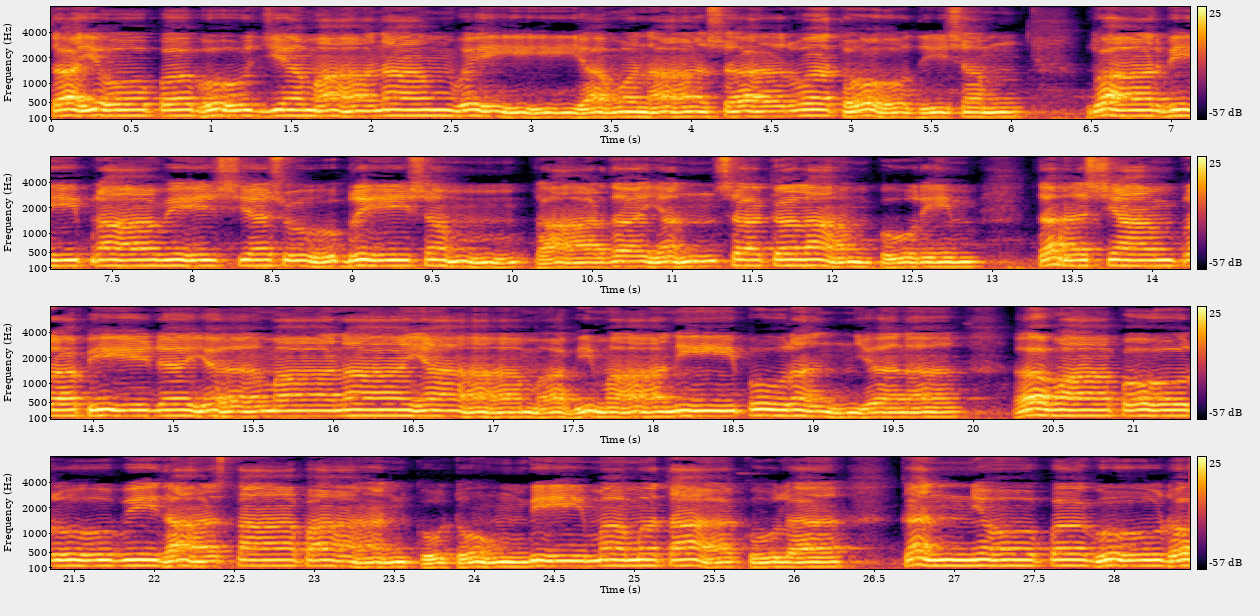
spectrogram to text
तयोपभुज्यमानां वै यवना सर्वतो दिशं द्वार्भिप्राविश्य शुभ्रीशं प्रार्थयन् सकलां पुरीं, तस्यां प्रपीडयमानायामभिमानी पुरञ्जन, अवापोरुविधास्तापान् कुटुम्बी ममताकुल कन्योपगूढो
